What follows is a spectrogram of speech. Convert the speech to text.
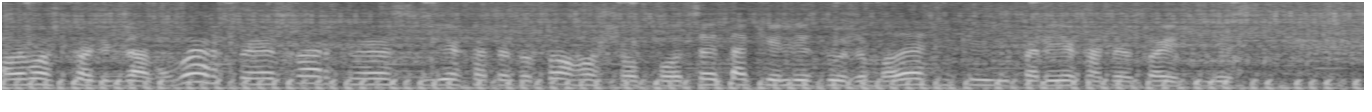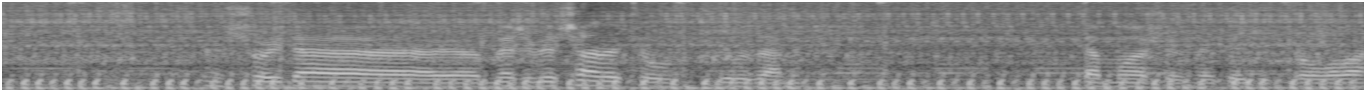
Але можна вверх, вниз, їхати до того, щоб це так і ліс дуже малесенький і переїхати в той ліс, що йде між Вільшаницю і Лузами. Там можеш знайти якісь провола.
